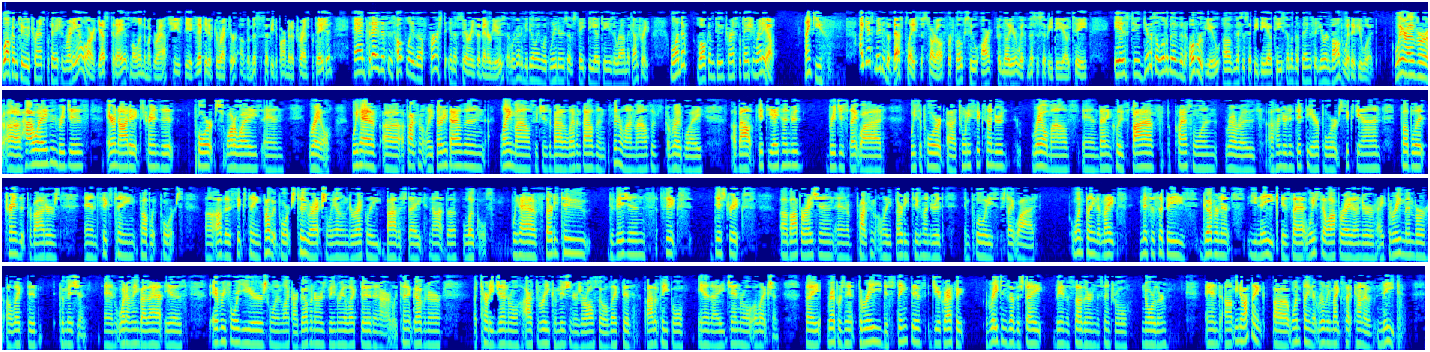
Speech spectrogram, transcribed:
Welcome to Transportation Radio. Our guest today is Melinda McGrath. She's the Executive Director of the Mississippi Department of Transportation. And today this is hopefully the first in a series of interviews that we're going to be doing with leaders of state DOTs around the country. Melinda, welcome to Transportation Radio. Thank you. I guess maybe the best place to start off for folks who aren't familiar with Mississippi DOT is to give us a little bit of an overview of Mississippi DOT, some of the things that you're involved with, if you would. We're over uh, highways and bridges, aeronautics, transit, ports, waterways, and rail. We have uh, approximately 30,000 lane miles, which is about 11,000 centerline miles of roadway, about 5,800 bridges statewide. We support uh, 2,600 rail miles, and that includes five Class 1 railroads, 150 airports, 69 public transit providers, and 16 public ports. Uh, of those 16 public ports, two are actually owned directly by the state, not the locals. We have 32 divisions, six districts of operation, and approximately 3,200 employees statewide. One thing that makes Mississippi's governance unique is that we still operate under a three member elected commission. And what I mean by that is every four years when like our governor is being reelected and our lieutenant governor, attorney general, our three commissioners are also elected by the people in a general election. They represent three distinctive geographic regions of the state, being the southern, the central, northern. And um, you know, I think uh, one thing that really makes that kind of neat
